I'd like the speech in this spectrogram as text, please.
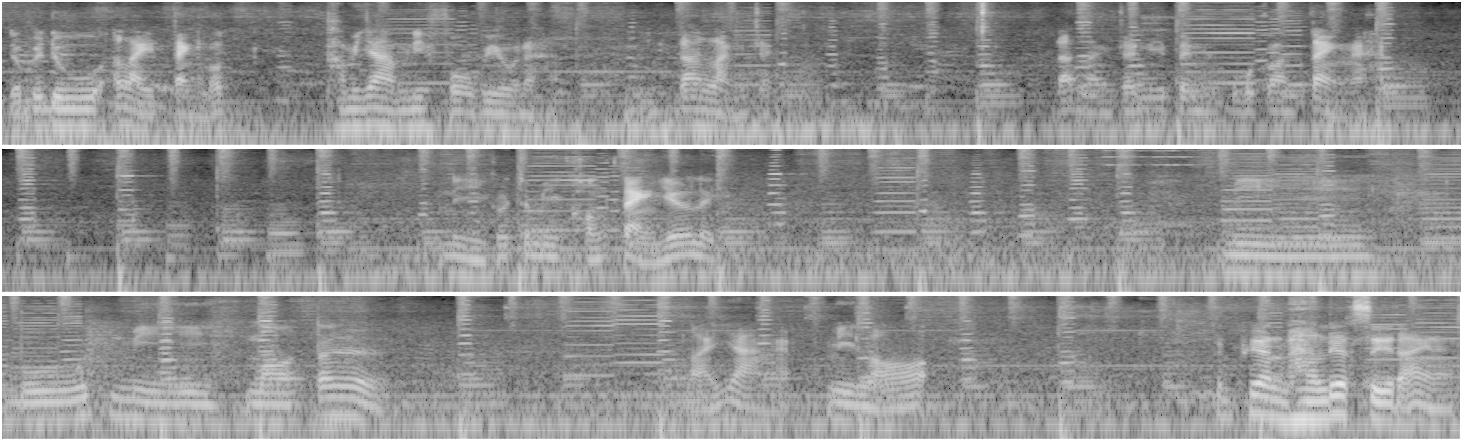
เดี๋ยวไปดูอะไรแต่งรถทามิยามินิโฟวิลนะฮะด้านหลังจ็คด้านหลังจ็คนี่เป็นอุปกรณ์แต่งนะฮะนี่ก็จะมีของแต่งเยอะเลย มีบูทมีมอเตอร์ หลายอย่างอะมีล้อ เพื่อนๆมาเลือกซื้อได้นะ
